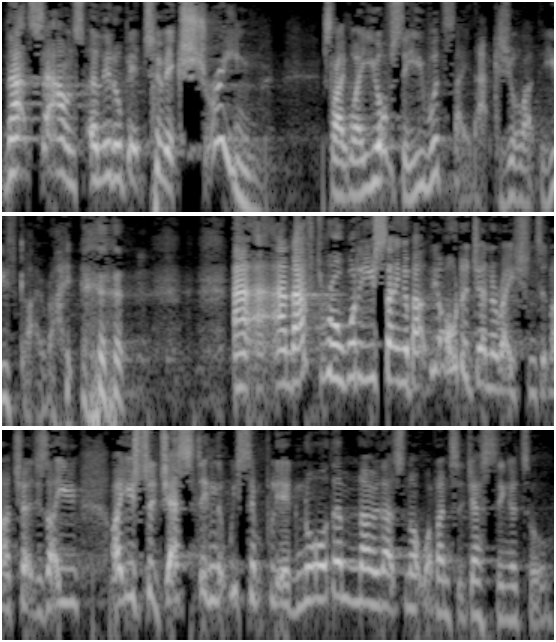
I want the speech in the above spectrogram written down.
that sounds a little bit too extreme it's like, well, you obviously you would say that because you're like the youth guy, right? and after all, what are you saying about the older generations in our churches? Are you, are you suggesting that we simply ignore them? No, that's not what I'm suggesting at all.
